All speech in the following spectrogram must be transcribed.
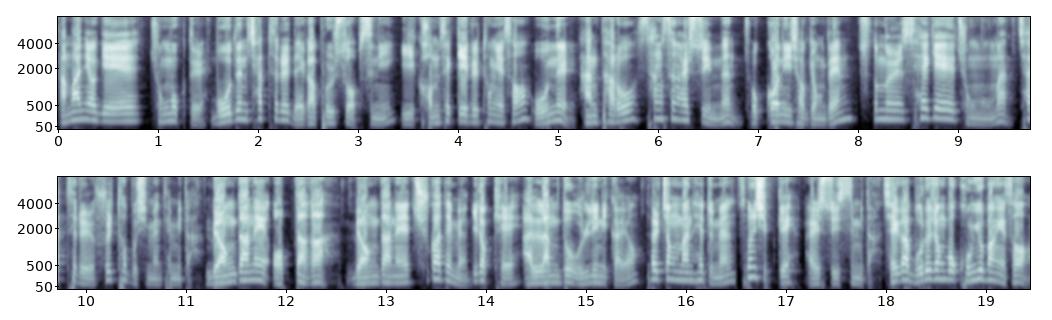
4만여 개의 종목들, 모든 차트를 내가 볼 수 없으니 이 검색기를 통해서 오늘 단타로 상승할 수 있는 조건이 적용된 23개의 종목만 차트를 훑어보시면 됩니다. 명단에 없다가 명단에 추가되면 이렇게 알람도 울리니까요. 설정만 해두면 손쉽게 알 수 있습니다. 제가 무료정보 공유방에서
